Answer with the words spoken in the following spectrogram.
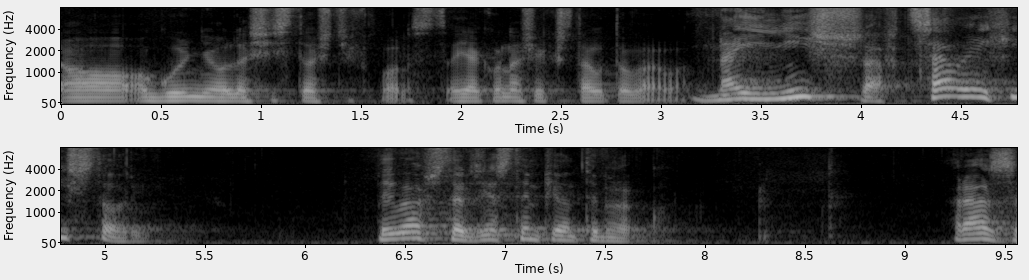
o ogólnie o lesistości w Polsce, jak ona się kształtowała. Najniższa w całej historii była w 1945 roku. Raz,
